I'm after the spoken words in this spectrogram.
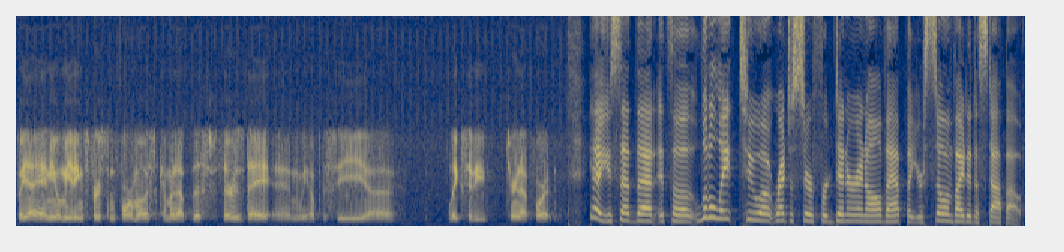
but yeah, annual meetings first and foremost coming up this Thursday, and we hope to see uh, Lake City turn up for it. Yeah, you said that it's a little late to uh, register for dinner and all that, but you're still invited to stop out.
